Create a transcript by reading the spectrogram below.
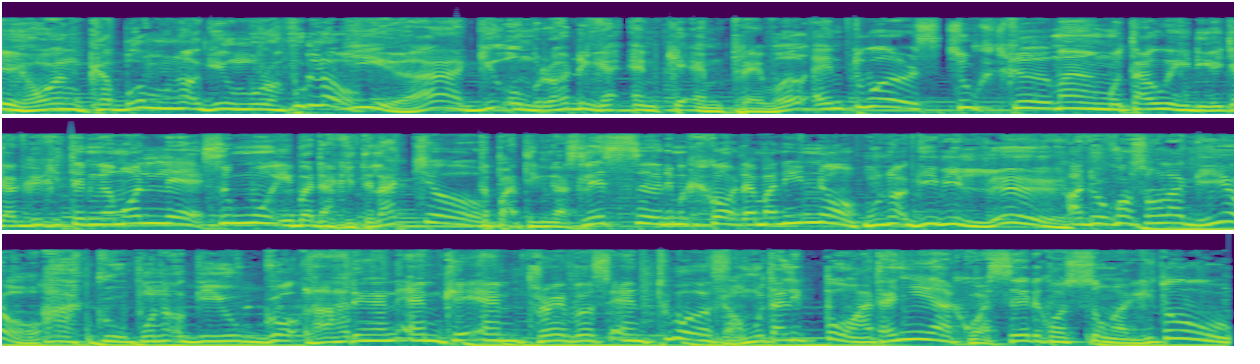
Eh, orang kabur nak pergi umrah pula. Ya, pergi umrah dengan MKM Travel and Tours. Suka mang mu tawih dia jaga kita dengan molek. Semua ibadah kita lacur. Tempat tinggal selesa di Mekah dan Madinah. Mu nak pergi bila? Ada kosong lagi yo. Aku pun nak pergi juga lah dengan MKM Travels and Tours. Kamu telefon ah, tanya aku rasa ada kosong lagi tu.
